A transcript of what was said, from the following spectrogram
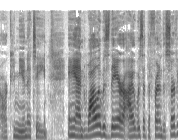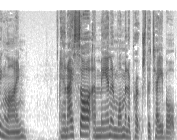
our community. And while I was there, I was at the front of the serving line and I saw a man and woman approach the table.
